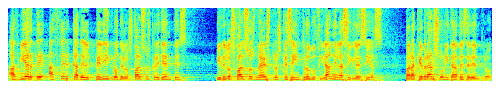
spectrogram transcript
advierte acerca del peligro de los falsos creyentes y de los falsos maestros que se introducirán en las iglesias para quebrar su unidad desde dentro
